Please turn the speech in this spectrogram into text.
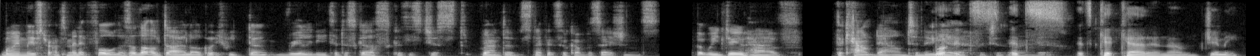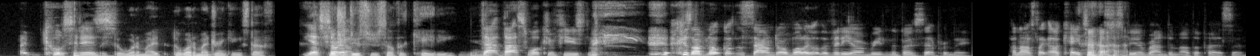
when we move straight on to minute four. There's a lot of dialogue which we don't really need to discuss because it's just random snippets of conversations. But we do have the countdown to New well, Year. it's which is it's it's Kit Kat and um Jimmy, of course it is. like the what am I the what am I drinking stuff. yeah, introduce herself as Katie. Yeah. That that's what confused me because I've not got the sound on while I got the video. I'm reading them both separately, and I was like, "Oh, Katie must just be a random other person."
